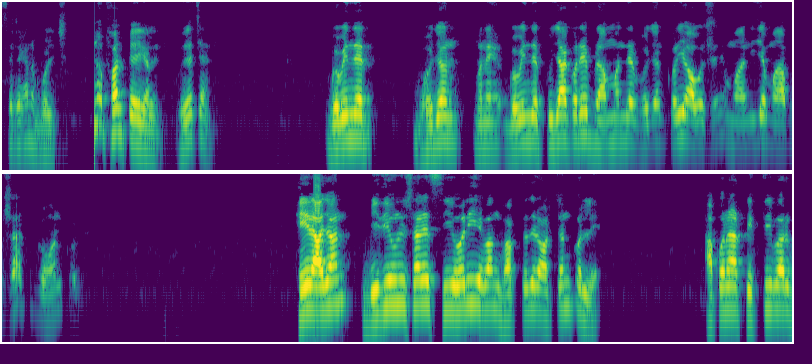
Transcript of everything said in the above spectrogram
সেটা এখানে বলছি। ফল পেয়ে গেলেন, বুঝেছেন? গোবিন্দের ভোজন মানে গোবিন্দের পূজা করে ব্রাহ্মণদের ভোজন করিয়ে অবশেষে মা নিজে মহাপ্রসাদ গ্রহণ করবেন হে রাজন, বিধি অনুসারে শ্রীহরি এবং ভক্তদের অর্চন করলে আপনার পিতৃবর্গ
